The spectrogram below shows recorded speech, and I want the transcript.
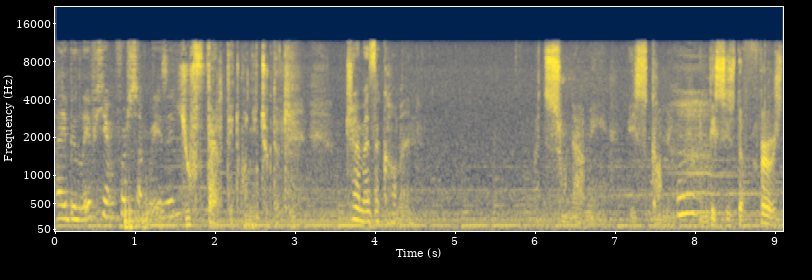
I believe him for some reason. you felt it when you took the key. Tremors are common. But tsunami is coming. and this is the first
